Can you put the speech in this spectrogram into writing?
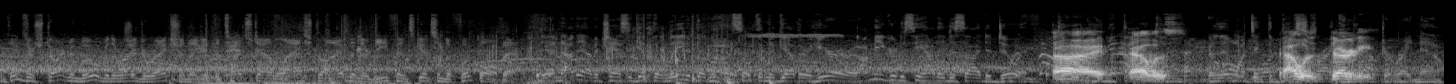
And things are starting to move in the right direction. They get the touchdown last drive, then their defense gets them the football back. Yeah, now they have a chance to get the lead if they can put something together here. I'm eager to see how they decide to do it. All right, that was Or they want to take the That was dirty. Right now.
